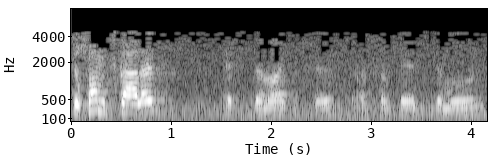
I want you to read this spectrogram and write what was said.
to some scholars, it's the night itself, or sometimes the moon.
